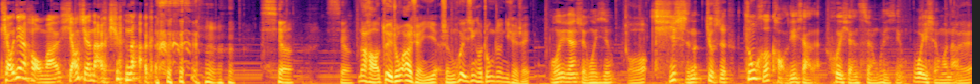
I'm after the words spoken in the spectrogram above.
条件好吗？想选哪个选哪个。行行，那好，最终二选一，沈慧欣和钟铮，你选谁？我会选沈慧星。哦，其实呢，就是综合考虑下来，会选沈慧星。为什么呢？哎，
